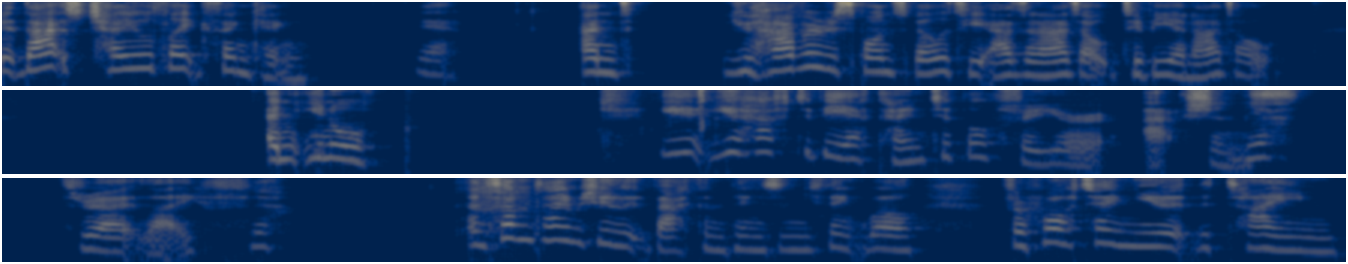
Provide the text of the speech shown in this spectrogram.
But that's childlike thinking. Yeah. And you have a responsibility as an adult to be an adult. And, you know, You you have to be accountable for your actions Yeah. throughout life. Yeah. And sometimes you look back on things and you think, well, for what I knew at the time,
